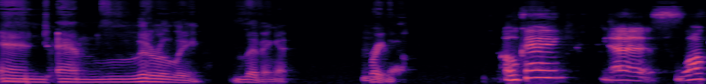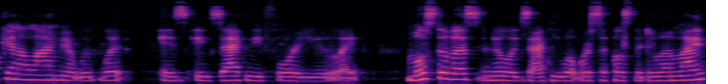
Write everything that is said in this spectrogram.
and am literally living it right Mhm. now Okay. Yes. Walk in alignment with what is exactly for you. Like most of us know exactly what we're supposed to do in life,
